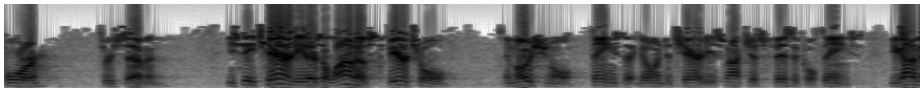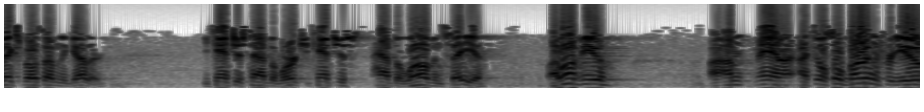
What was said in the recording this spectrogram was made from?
4 through 7. You see, charity, there's a lot of spiritual, emotional things that go into charity. It's not just physical things. You got to mix both of them together. You can't just have the works. You can't just have the love and say you, I love you. I'm man, I feel so burdened for you.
